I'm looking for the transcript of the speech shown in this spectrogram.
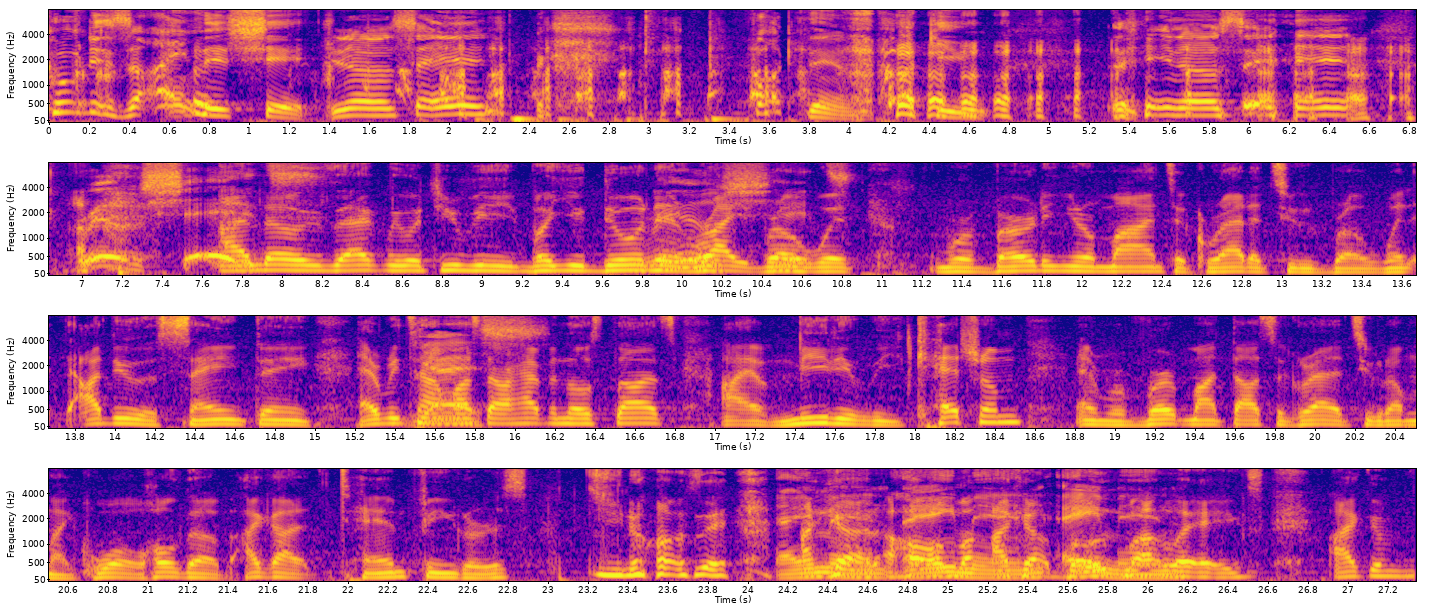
Who designed this shit? You know what I'm saying? Fuck them. Fuck you. You know what I'm saying? Real shit. I know exactly what you mean, but you're doing it Real right, bro. With reverting your mind to gratitude, bro. When I do the same thing, every time I start having those thoughts, I immediately catch them and revert my thoughts to gratitude. I'm like, whoa, hold up, I got ten fingers. You know what I'm saying? I got all my, I got both my legs. I can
